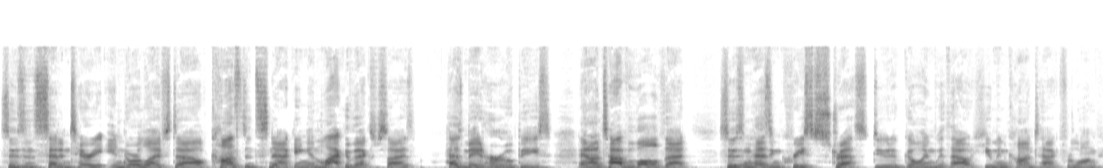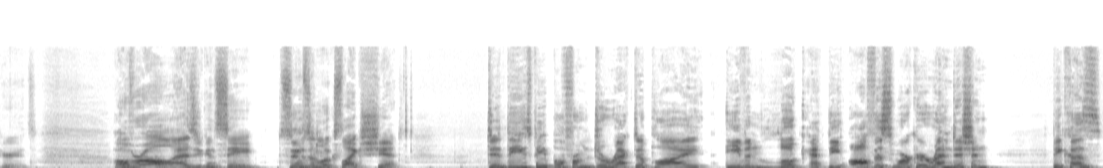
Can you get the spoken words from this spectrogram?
Susan's sedentary indoor lifestyle, constant snacking, and lack of exercise has made her obese. And on top of all of that, Susan has increased stress due to going without human contact for long periods. Overall, as you can see, Susan looks like shit. Did these people from Direct Apply even look at the office worker rendition? Because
